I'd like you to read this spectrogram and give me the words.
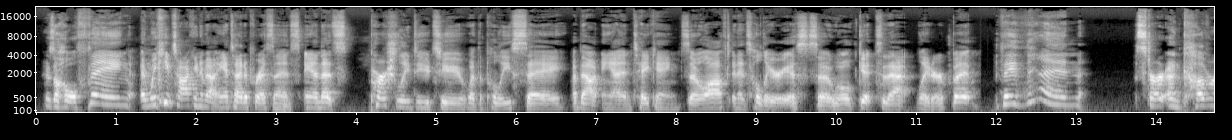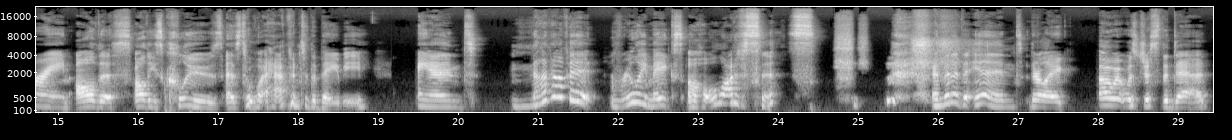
There's a whole thing, and we keep talking about antidepressants, and that's partially due to what the police say about Anne taking Zoloft, and it's hilarious. So we'll get to that later. But they then start uncovering all this, all these clues as to what happened to the baby, and none of it really makes a whole lot of sense. and then at the end, they're like, "Oh, it was just the dad."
